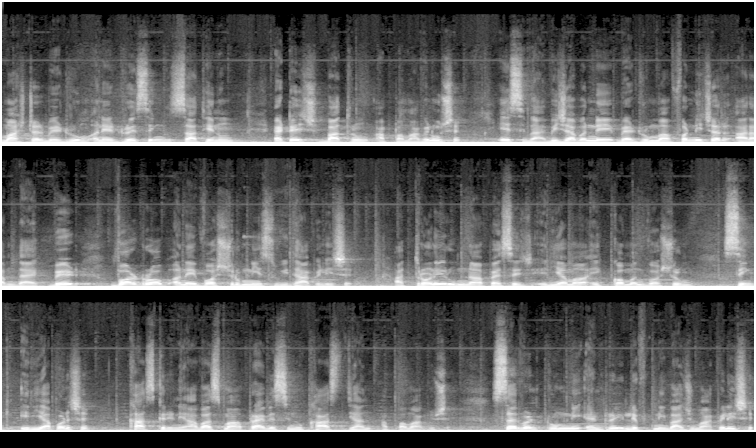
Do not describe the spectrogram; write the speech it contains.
માસ્ટર બેડરૂમ અને ડ્રેસિંગ સાથેનું એટેચ બાથરૂમ આપવામાં આવેલું છે. એ સિવાય બીજા બંને બેડરૂમમાં ફર્નિચર, આરામદાયક બેડ, વોર્ડરોબ અને વોશરૂમની સુવિધા આપેલી છે. આ ત્રણેય રૂમના પેસેજ એરિયામાં એક કોમન વોશરૂમ સિંક એરિયા પણ છે. ખાસ કરીને આવાસમાં પ્રાઇવેસીનું ખાસ ધ્યાન આપવામાં આવ્યું છે. સર્વન્ટ રૂમની એન્ટ્રી લિફ્ટની બાજુમાં આપેલી છે.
